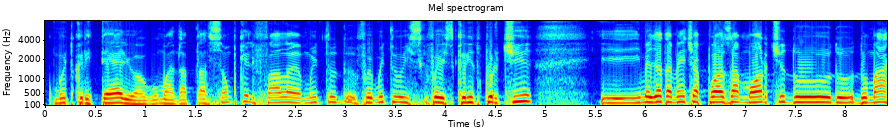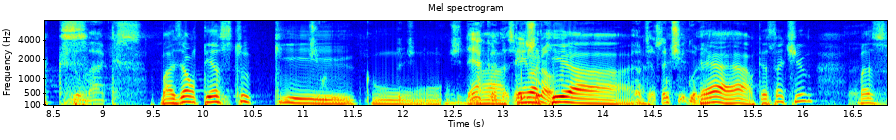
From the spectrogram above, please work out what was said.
com muito critério alguma adaptação, porque ele fala muito, foi muito foi escrito por ti e imediatamente após a morte do, do, do Max. Do Max. Mas é um texto que com de, décadas, ah, tenho é aqui a é um texto antigo, né? É, é um texto antigo, mas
